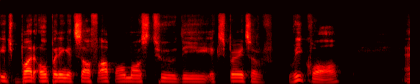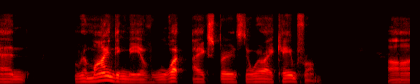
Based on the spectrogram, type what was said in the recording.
each bud opening itself up almost to the experience of recall and reminding me of what I experienced and where I came from. Uh,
